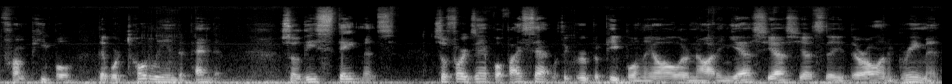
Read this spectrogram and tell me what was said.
from people that were totally independent. So these statements so for example, if I sat with a group of people and they all are nodding yes, yes, yes, they, they're all in agreement,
